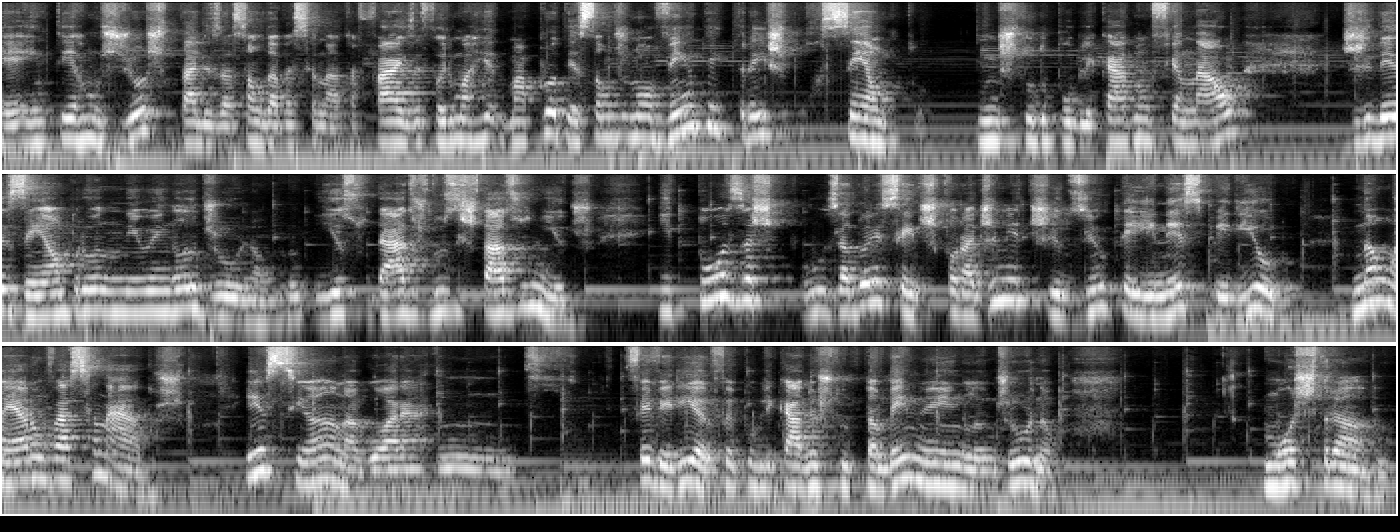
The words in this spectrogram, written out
é, em termos de hospitalização da vacinata Pfizer, foi uma, uma proteção de 93%, em um estudo publicado no final de dezembro no New England Journal, isso dados dos Estados Unidos. e todos os adolescentes que foram admitidos em UTI nesse período não eram vacinados. Esse ano, agora em fevereiro, foi publicado um estudo também no New England Journal mostrando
